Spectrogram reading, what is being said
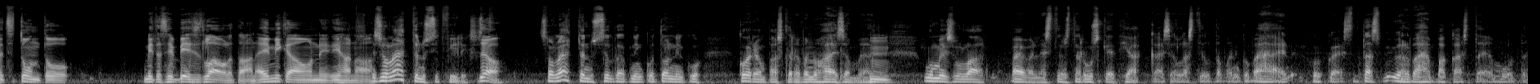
että se tuntuu, mitä siinä biisissä lauletaan. Ei mikään ole niin ihanaa. Ja se on lähtenyt sitten fiiliksestä. Joo. Se on lähtenyt siltä, että niinku, on niinku koiran paska ruvennut haisemaan. Mm. Lumi sulaa päivällä ja sitten on sitä ruskeat hiekkaa ja sellaista iltavaa niin vähän koko ajan. Sitten taas yöllä vähän pakasta ja muuta.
